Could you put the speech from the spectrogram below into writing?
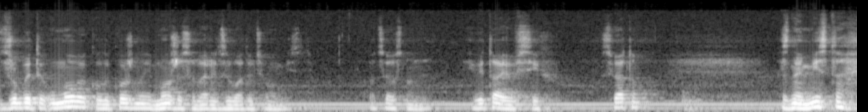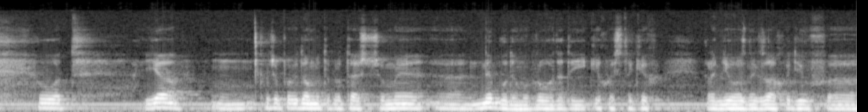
зробити умови, коли кожен може себе реалізувати в цьому місті. Оце основне. І вітаю всіх святом, з Днем міста. От. Я хочу повідомити про те, що ми е, не будемо проводити якихось таких грандіозних заходів е,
